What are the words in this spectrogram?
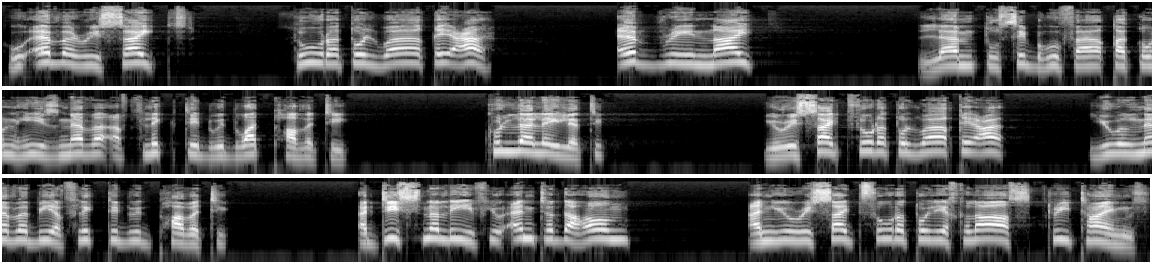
Whoever recites Surah Al-Waqi'ah every night لم تصبه فاقة He is never afflicted with what poverty كل ليلة You recite Surah Al-Waqi'ah you will never be afflicted with poverty. Additionally, if you enter the home and you recite Surah Al-Ikhlas three times,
